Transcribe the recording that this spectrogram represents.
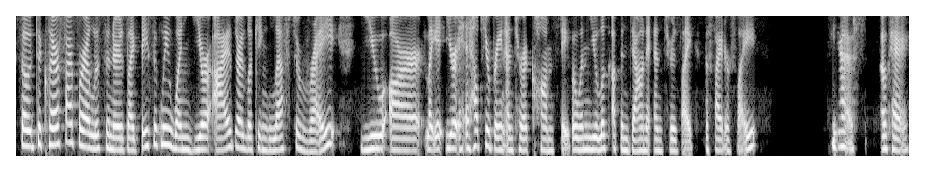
so to clarify for our listeners, like basically when your eyes are looking left to right, you are like it, it helps your brain enter a calm state. But when you look up and down, it enters like the fight or flight. Yes. Okay.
